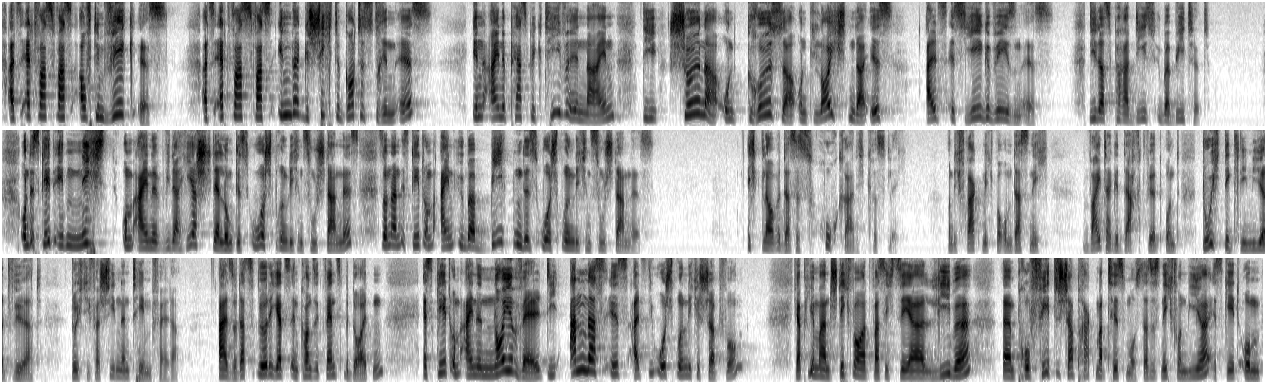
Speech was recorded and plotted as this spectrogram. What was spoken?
als etwas, was auf dem Weg ist, als etwas, was in der Geschichte Gottes drin ist in eine Perspektive hinein, die schöner und größer und leuchtender ist, als es je gewesen ist, die das Paradies überbietet. Und es geht eben nicht um eine Wiederherstellung des ursprünglichen Zustandes, sondern es geht um ein Überbieten des ursprünglichen Zustandes. Ich glaube, das ist hochgradig christlich. Und ich frage mich, warum das nicht weitergedacht wird und durchdekliniert wird durch die verschiedenen Themenfelder. Also, das würde jetzt in Konsequenz bedeuten, es geht um eine neue Welt, die anders ist als die ursprüngliche Schöpfung. Ich habe hier mal ein Stichwort, was ich sehr liebe, ähm, prophetischer Pragmatismus. Das ist nicht von mir. Es geht um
